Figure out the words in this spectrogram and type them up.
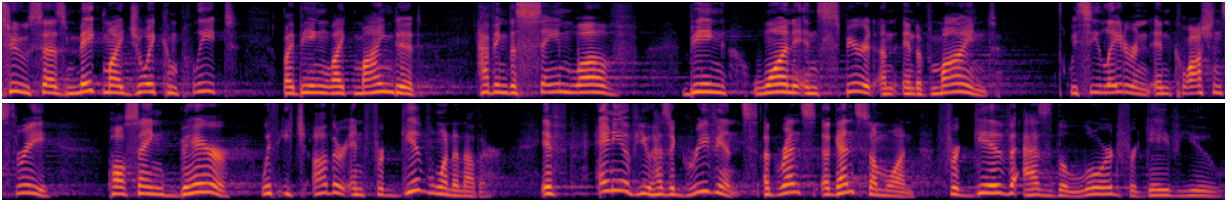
2 says, Make my joy complete by being like minded, having the same love, being one in spirit and, of mind. We see later in, in Colossians 3, Paul saying, Bear with each other and forgive one another. If any of you has a grievance against, against someone, forgive as the Lord forgave you.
